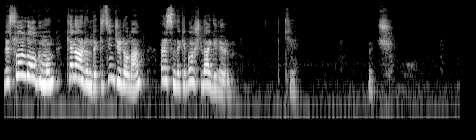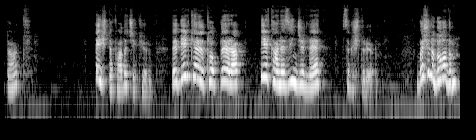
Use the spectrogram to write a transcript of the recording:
Ve son dolgumun kenarındaki zincirli olan arasındaki boşluğa giriyorum. 2 3 4 5 defa da çekiyorum. Ve bir kere de toplayarak bir tane zincirle sıkıştırıyorum. Başını doladım.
